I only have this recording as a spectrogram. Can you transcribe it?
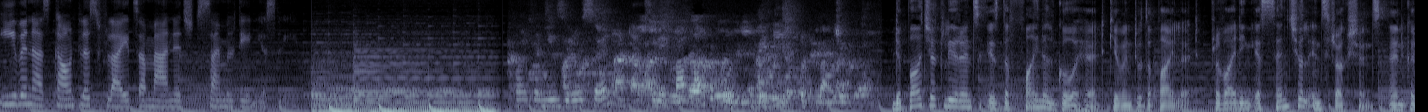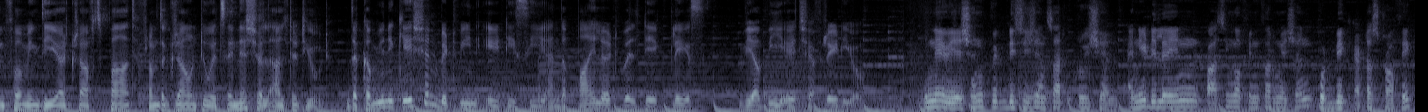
even as countless flights are managed simultaneously. Departure clearance is the final go-ahead given to the pilot, providing essential instructions and confirming the aircraft's path from the ground to its initial altitude. The communication between ATC and the pilot will take place via VHF radio. In aviation, quick decisions are crucial. Any delay in passing of information could be catastrophic.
